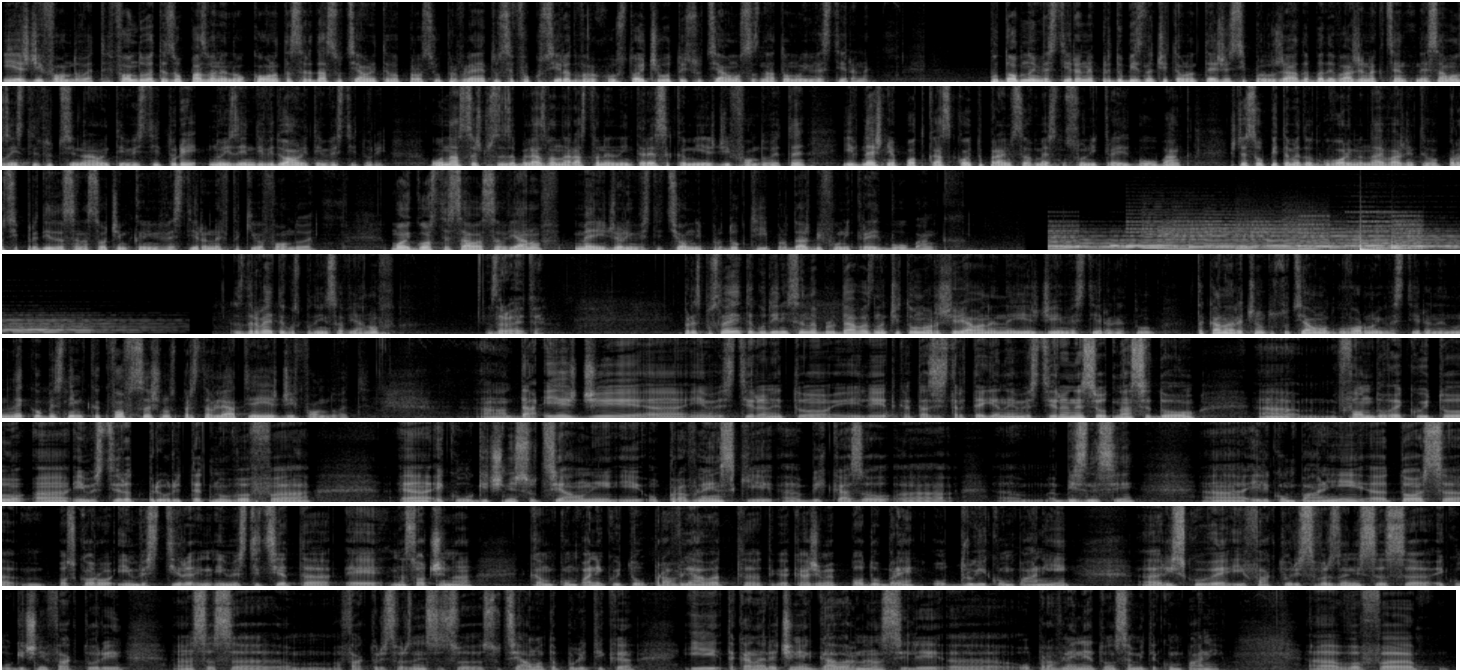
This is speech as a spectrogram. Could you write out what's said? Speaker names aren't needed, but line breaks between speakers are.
ESG фондовете. Фондовете за опазване на околната среда, социалните въпроси и управлението се фокусират върху устойчивото и социално съзнателно инвестиране. Подобно инвестиране придоби значителна тежест и продължава да бъде важен акцент не само за институционалните инвеститори, но и за индивидуалните инвеститори. У нас също се забелязва нарастване на интереса към ESG фондовете и в днешния подкаст, който правим съвместно с Unicredit Bullbank, ще се опитаме да отговорим на най-важните въпроси преди да се насочим към инвестиране в такива фондове. Мой гост е Сава Савянов, менеджер инвестиционни продукти и продажби в Unicredit Bullbank. Здравейте, господин Савянов.
Здравейте.
През последните години се наблюдава значително разширяване на ESG инвестирането, така нареченото социално отговорно инвестиране. Но нека обясним какво всъщност представляват ESG фондовете.
А, да, ESG а, инвестирането или така тази стратегия на инвестиране се отнася до а, фондове, които а, инвестират приоритетно в а, екологични, социални и управленски, а, бих казал, а, а, бизнеси или компании. Тоест, по-скоро инвестира, инвестицията е насочена към компании, които управляват, така кажем, по-добре от други компании рискове и фактори, свързани с екологични фактори, с фактори, свързани с социалната политика и така наречения governance или управлението на самите компании. В,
